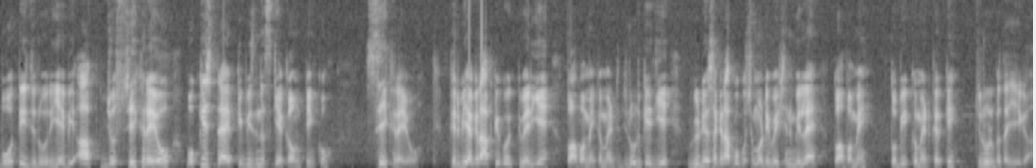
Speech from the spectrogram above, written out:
बहुत ही ज़रूरी है। भी आप जो सीख रहे हो, वो किस टाइप की बिज़नेस की अकाउंटिंग को सीख रहे हो? फिर भी अगर आपकी कोई क्वेरी है तो आप हमें कमेंट ज़रूर कीजिए। वीडियो से अगर आपको कुछ मोटिवेशन मिला है तो आप हमें तो भी कमेंट करके ज़रूर बताइएगा।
